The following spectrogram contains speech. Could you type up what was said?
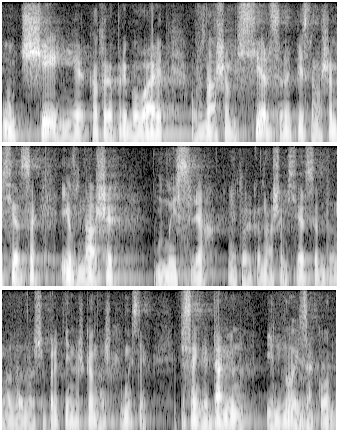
учение, которое пребывает в нашем сердце, написано в нашем сердце, и в наших мыслях. Не только в нашем сердце, надо даже пройти немножко в наших мыслях. Писание говорит, дам им иной закон,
